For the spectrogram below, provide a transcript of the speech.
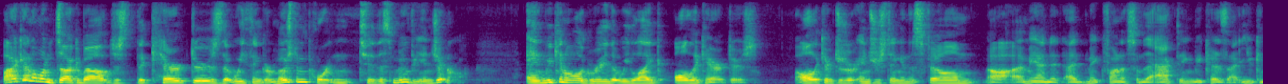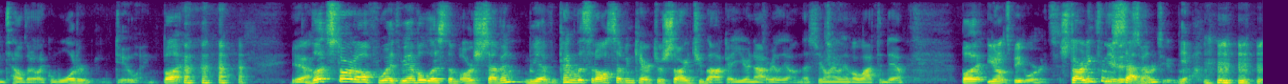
But I kind of want to talk about just the characters that we think are most important to this movie in general, and we can all agree that we like all the characters. All the characters are interesting in this film. Uh, I mean, I'd, I'd make fun of some of the acting because I, you can tell they're like, "What are we doing?" But Yeah. Let's start off with we have a list of our seven. We have kind of listed all seven characters. Sorry, Chewbacca, you're not really on this. You don't really have a lot to do. But You don't speak words. starting from Neither seven, R2, yeah.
